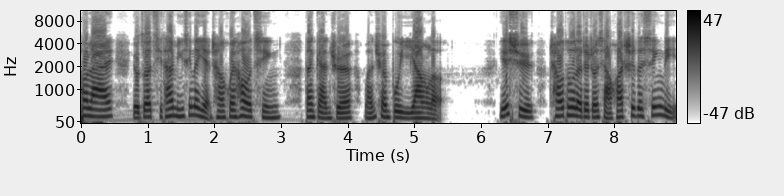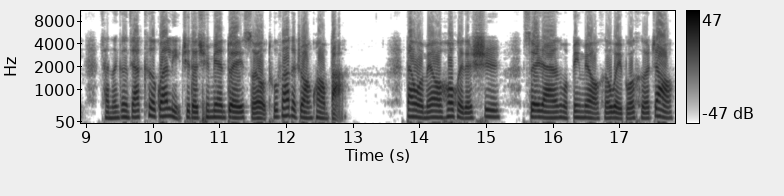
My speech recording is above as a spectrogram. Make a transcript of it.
后来有做其他明星的演唱会后勤，但感觉完全不一样了。也许超脱了这种小花痴的心理，才能更加客观理智的去面对所有突发的状况吧。但我没有后悔的是。虽然我并没有和韦伯合照，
